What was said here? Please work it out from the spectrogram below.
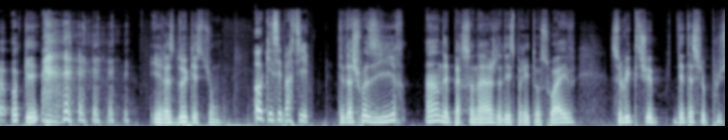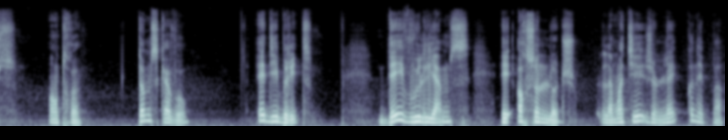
ok. Il reste deux questions. Ok, c'est parti. Tu dois choisir un des personnages de Desperate Housewives, celui que tu détestes le plus, entre Tom Scavo, Eddie Britt, Dave Williams et Orson Lodge. La moitié, je ne les connais pas.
